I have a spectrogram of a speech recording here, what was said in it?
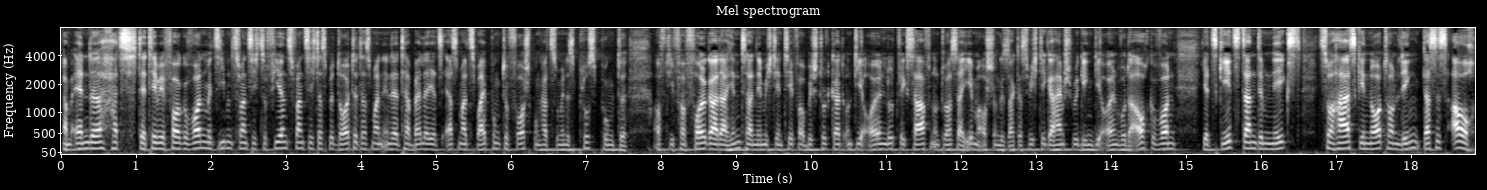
Am Ende hat der TBV gewonnen mit 27 zu 24. Das bedeutet, dass man in der Tabelle jetzt erstmal zwei Punkte Vorsprung hat, zumindest Pluspunkte auf die Verfolger dahinter, nämlich den TVB Stuttgart und die Eulen Ludwigshafen. Und du hast ja eben auch schon gesagt, das wichtige Heimspiel gegen die Eulen wurde auch gewonnen. Jetzt geht's dann demnächst zur HSG Nordhorn-Ling. Das ist auch,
